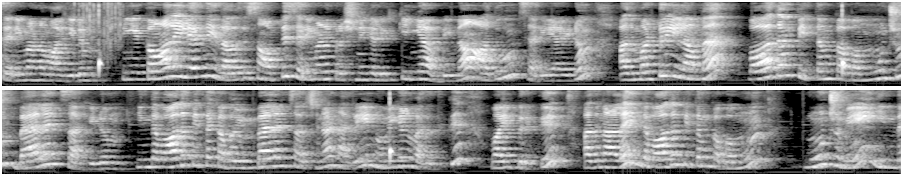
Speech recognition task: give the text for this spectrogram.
செரிமானமாகிடும். நீங்கள் காலையிலேருந்து ஏதாவது சாப்பிட்டு செரிமான பிரச்சனைகள் இருக்கீங்க அப்படின்னா அதுவும் சரியாயிடும். அது மட்டும் இல்லாமல் வாதம் பித்தம் கபம் மூன்றும் பேலன்ஸ் ஆகிடும். இந்த வாதம் பித்த கபம் இம்பேலன்ஸ் ஆச்சுன்னா நிறைய நோய்கள் வர்றதுக்கு வாய்ப்பு இருக்கு. அதனால இந்த வாதம் பித்தம் கபமும் மூன்றுமே இந்த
